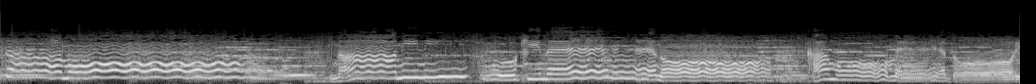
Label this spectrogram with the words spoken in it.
だも波に浮きねの。もめどり」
